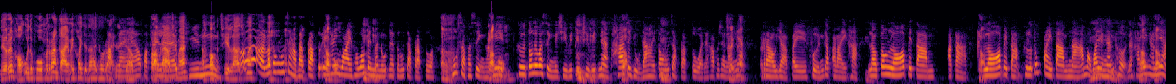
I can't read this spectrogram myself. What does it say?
ในเรื่องของอุณหภูมิร่างกายไม่ค่อยจะได้เท่าไหร่นะครับปรับปรับแล้แล้ววใช่ไหมชินอ๋อชินแล้วใช่ไหมเออเราต้องรู้จักแบบปรับตัวเองครับให้ผมไวเพราะว่าเป็นอืมมนุษย์เนี่ยต้องรู้จักปรับตัวเออทุกสรรพสิ่งครัค่ะบพี่ผมคือต้องเรียกว่าสิ่งมีชีวิตทุกอืมชีวิตเนี่ยถ้าครับจะอยู่ได้ต้องอืมรู้จักปรับตัวนะคะเพราะฉะนั้ใช่นครับเนี่ย เราอย่าไปฝืนกับอะไรค่ะอืมเราต้องล้อไปตามอากาศครับล้อไปตาม คือเราต้องไปตามน้ำอะว่าอืมอย่างนั้นเถอะนะครัคะบไม่งั้นเนี่ย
